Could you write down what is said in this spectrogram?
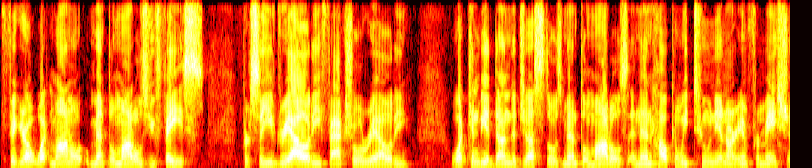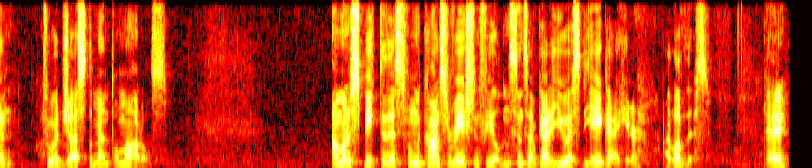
figure out what model, mental models you face, perceived reality, factual reality, what can be done to adjust those mental models, and then how can we tune in our information to adjust the mental models. I'm going to speak to this from the conservation field, and since I've got a USDA guy here, I love this. Okay?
